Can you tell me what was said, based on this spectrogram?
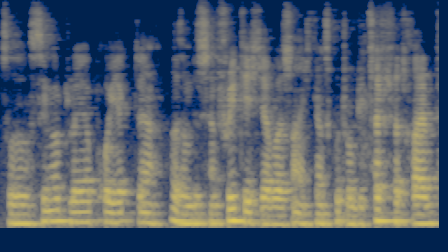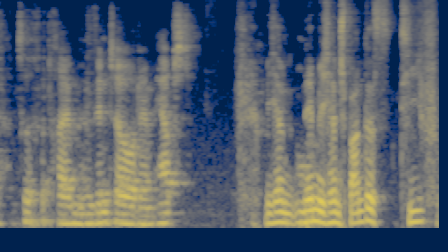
So Singleplayer-Projekte, also ein bisschen freakig, aber ist eigentlich ganz gut, um die Zeit vertreiben, zu vertreiben im Winter oder im Herbst. Mich, nee, mich entspannt es tief.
